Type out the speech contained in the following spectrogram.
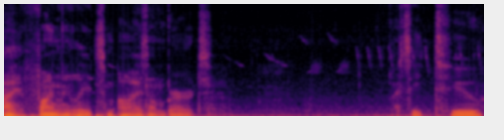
I have finally laid some eyes on birds. I see two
